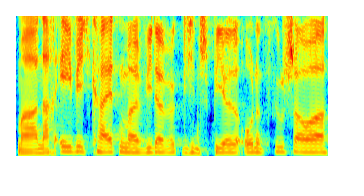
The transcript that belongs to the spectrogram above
Mal nach Ewigkeiten mal wieder wirklich ein Spiel ohne Zuschauer,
